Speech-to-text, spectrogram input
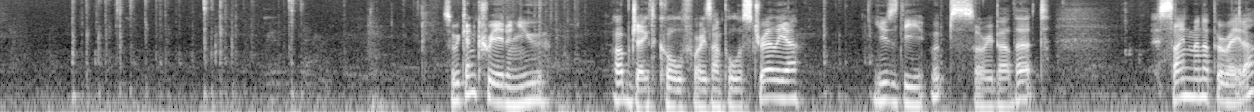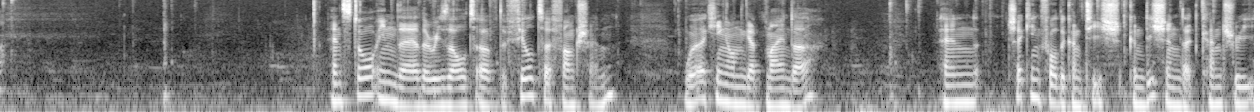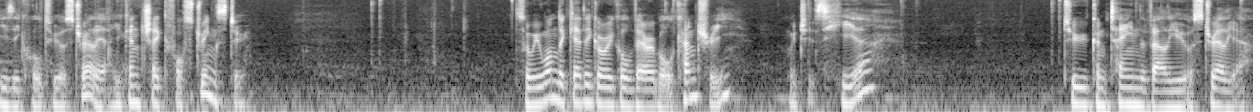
So we can create a new object called, for example, Australia, use the, oops, sorry about that, assignment operator, and store in there the result of the filter function working on Gapminder and checking for the condi condition that country is equal to Australia. You can check for strings too. So we want the categorical variable country, which is here, to contain the value Australia.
